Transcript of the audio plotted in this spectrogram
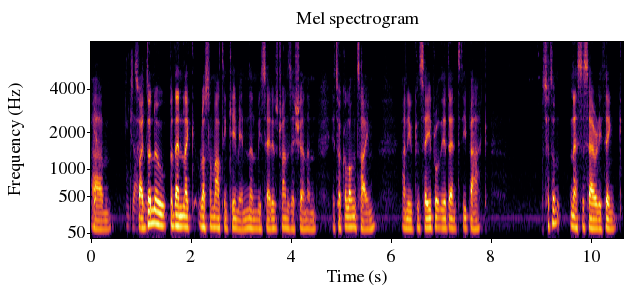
Um, Exactly. So I don't know. But then, like, Russell Martin came in and we said it was transition and it took a long time. And you can say he brought the identity back. So I don't necessarily think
